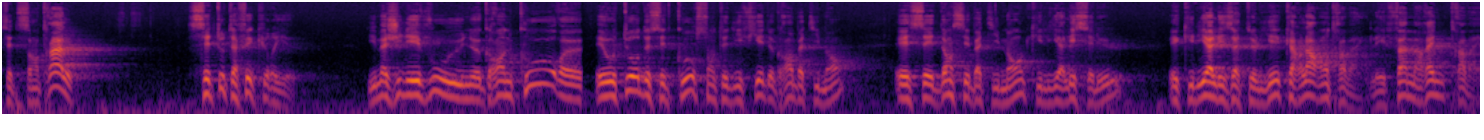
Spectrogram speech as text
cette centrale, c'est tout à fait curieux. Imaginez-vous une grande cour, euh, et autour de cette cour sont édifiés de grands bâtiments, et c'est dans ces bâtiments qu'il y a les cellules et qu'il y a les ateliers, car là on travaille, les femmes à Rennes travaillent.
